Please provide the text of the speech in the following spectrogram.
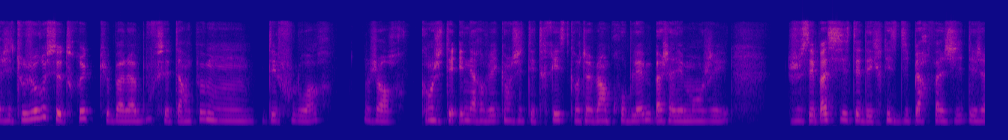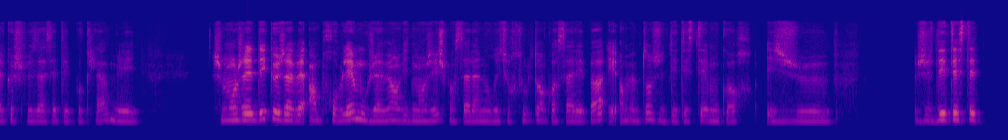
j'ai toujours eu ce truc que, bah, la bouffe, c'était un peu mon défouloir. Genre, quand j'étais énervée, quand j'étais triste, quand j'avais un problème, bah, j'allais manger. Je sais pas si c'était des crises d'hyperphagie déjà que je faisais à cette époque-là, mais je mangeais dès que j'avais un problème ou j'avais envie de manger, je pensais à la nourriture tout le temps quand ça allait pas et en même temps, je détestais mon corps et je je détestais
